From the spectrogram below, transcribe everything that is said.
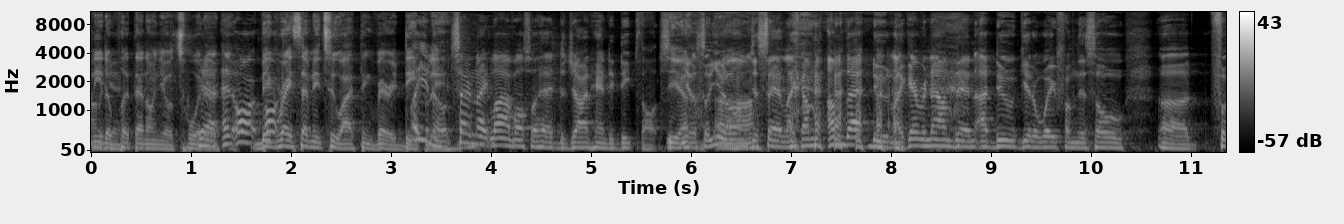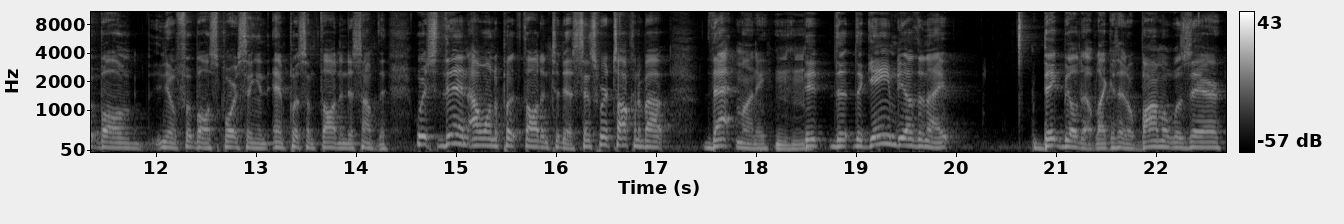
need to put that on your Twitter. Yeah, and or- Big or- Ray seventy two. I think very deeply. You know, Saturday Night Live also had the John Handey Deep Thoughts. Yeah. You know, so you know, Uh-huh. I'm just saying, like, I'm I'm that dude. Like every now and then, I do get away from this whole uh, football, you know, football sports thing, and, and put some thought into something. Which then I want to put thought into this, since we're talking about that money. Mm-hmm. The, the the game the other night. Big build up. Like I said, Obama was there,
